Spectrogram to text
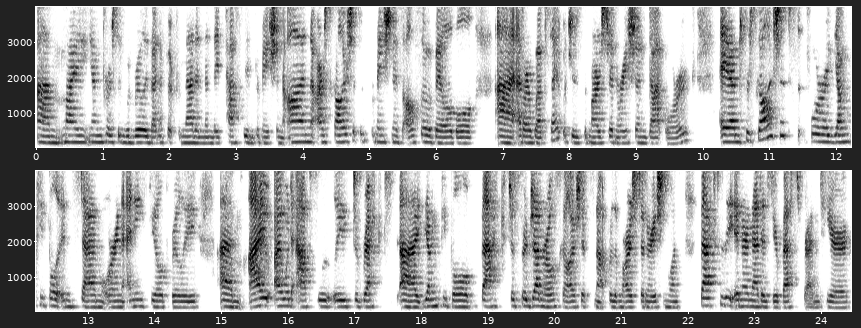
um, my young person would really benefit from that. And then they pass the information on. Our scholarship information is also available uh, at our website, which is themarsgeneration.org. And for scholarships for young people in STEM or in any field, really, um, I, I would absolutely direct uh, young people back just for general scholarships, not for the Mars generation ones, back to the internet as your best friend here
